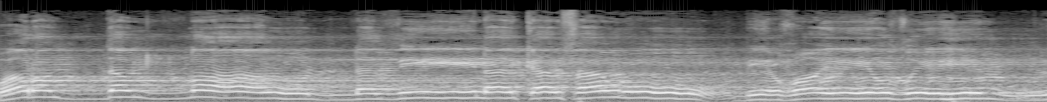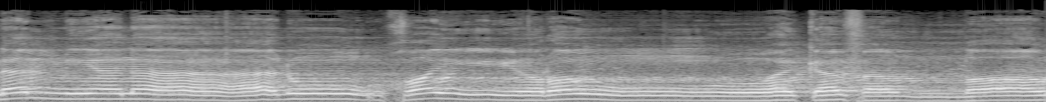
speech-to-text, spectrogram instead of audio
ورد الله الذين كفروا بغيظهم لم ينالوا خيرا وكفى الله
